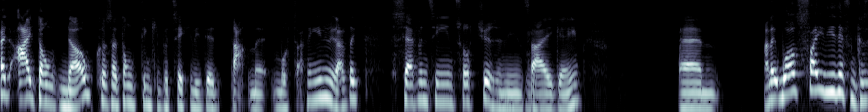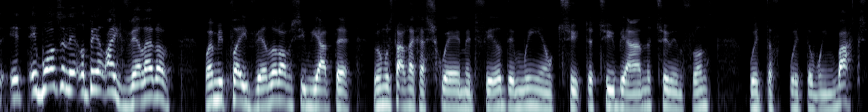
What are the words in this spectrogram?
I, I don't know because I don't think he particularly did that much. I think he had like 17 touches in the entire game. Um, and it was slightly different because it, it was a little bit like Villa of when we played Villa. Obviously, we had the we almost had like a square midfield, didn't we? You know, two, the two behind, the two in front with the with the wing backs.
